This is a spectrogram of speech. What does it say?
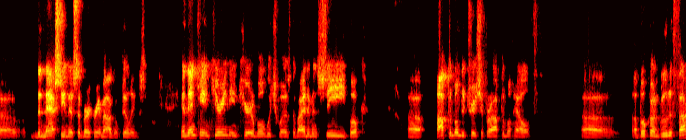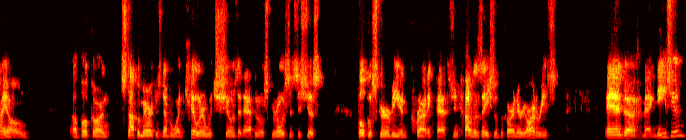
uh, the nastiness of mercury amalgam fillings. And then came Curing the Incurable, which was the vitamin C book, uh, Optimal Nutrition for Optimal Health, uh, a book on glutathione, a book on Stop America's Number One Killer, which shows that atherosclerosis is just focal scurvy and chronic pathogen colonization of the coronary arteries, and uh, magnesium,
